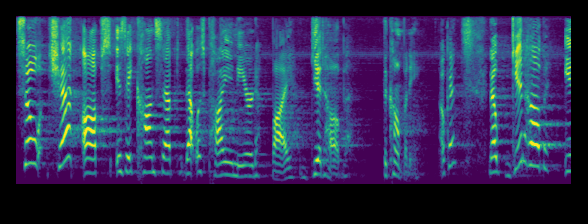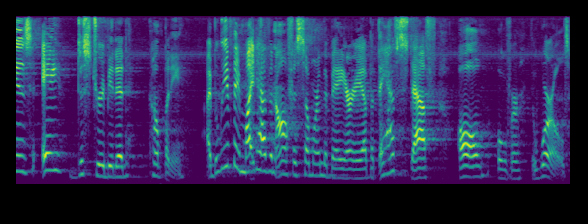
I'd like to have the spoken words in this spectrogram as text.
So, chat ops is a concept that was pioneered by GitHub the company. Okay? Now, GitHub is a distributed company. I believe they might have an office somewhere in the Bay Area, but they have staff all over the world.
